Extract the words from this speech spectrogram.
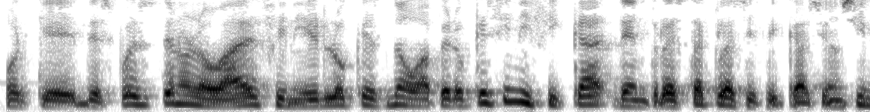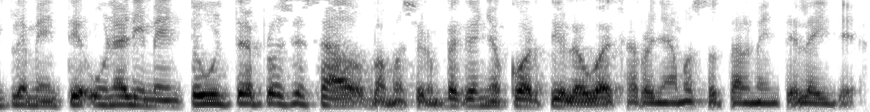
porque después usted no lo va a definir lo que es NOVA, pero ¿qué significa dentro de esta clasificación simplemente un alimento ultraprocesado? Vamos a hacer un pequeño corte y luego desarrollamos totalmente la idea.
